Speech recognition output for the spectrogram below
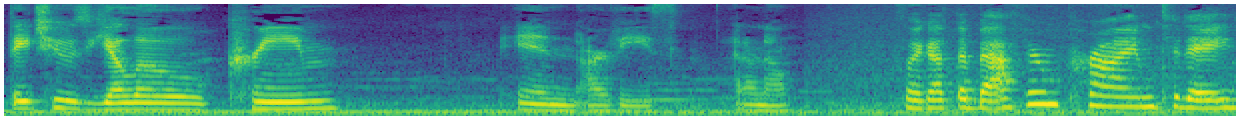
they choose yellow cream in RVs. I don't know. So I got the bathroom prime today.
